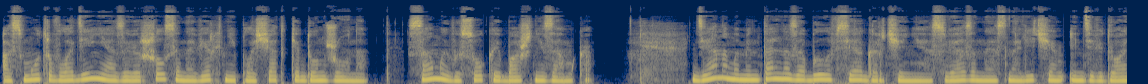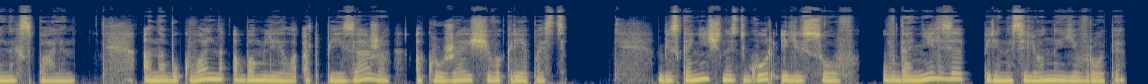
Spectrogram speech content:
Осмотр владения завершился на верхней площадке донжона, самой высокой башни замка. Диана моментально забыла все огорчения, связанные с наличием индивидуальных спален. Она буквально обомлела от пейзажа, окружающего крепость. Бесконечность гор и лесов в да нельзя перенаселенной Европе.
